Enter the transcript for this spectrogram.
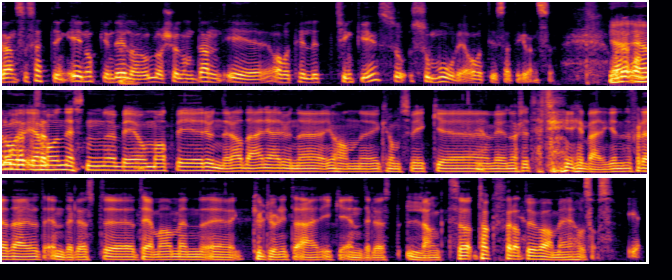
Grensesetting er nok en del av rollen. Selv om den er av og til litt kinkig, så, så må vi av og til sette grenser. Ja, jeg, må, jeg, må, nesten be om at vi runder av der. Jeg er Rune Johan Kromsvik eh, ved Universitetet i Bergen. For det er jo et endeløst eh, tema, men eh, Kulturnytt er ikke endeløst langt. Så takk for at du var med hos oss. Ja.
